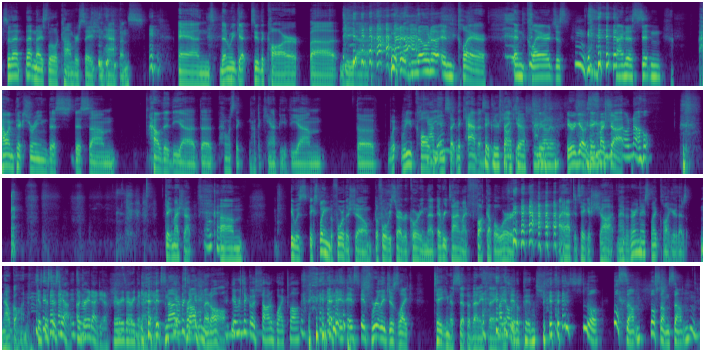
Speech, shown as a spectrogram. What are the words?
So that that nice little conversation happens, and then we get to the car. Uh, the uh, with Nona and Claire, and Claire just kind of sitting. How I'm picturing this this um how the the uh the how was the not the canopy the um the what what do you call Cabin? the inside the cabin Take your shot, Thank you. Jeff. You gotta. here we go taking my shot oh no. taking my shot Okay. um it was explained before the show before we started recording that every time i fuck up a word i have to take a shot and i have a very nice white claw here that is now gone Because this is, yeah, It's a a- great idea. Very, it's very over. good idea. it's not a ever take a- problem at all You ever take a shot of White Claw? it, it's it's really just like taking a sip of anything I call it, It- a pinch. it's a little, little something, little something, something.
